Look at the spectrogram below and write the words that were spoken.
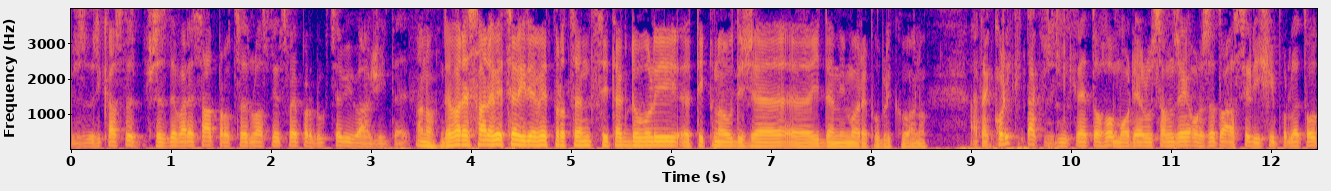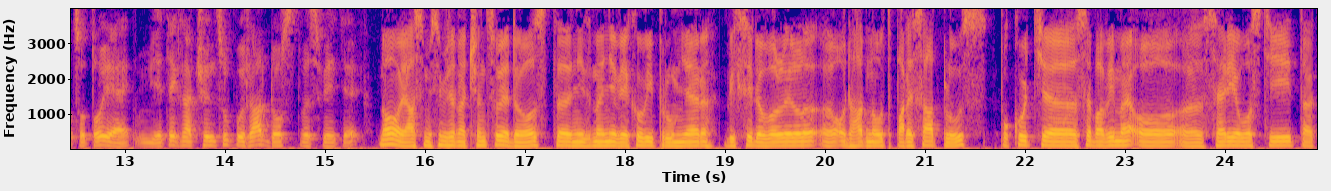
říkal jste, přes 90% vlastně své produkce vyvážíte. Ano, 99,9% si tak dovolí dovolí eh, typnout, že eh, jde mimo republiku, ano. A tak kolik tak vznikne toho modelu? Samozřejmě ono se to asi liší podle toho, co to je. Je těch nadšenců pořád dost ve světě? No, já si myslím, že nadšenců je dost, nicméně věkový průměr bych si dovolil eh, odhadnout 50 plus. Pokud eh, se bavíme o eh, sériovosti, tak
